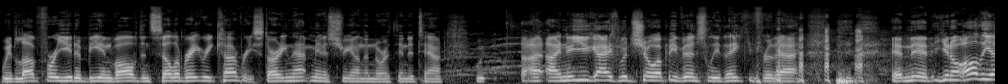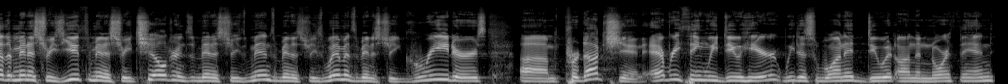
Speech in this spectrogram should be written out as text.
We'd love for you to be involved in Celebrate Recovery, starting that ministry on the north end of town. We, I, I, knew you guys would show up eventually. Thank you for that. and then, you know, all the other ministries youth ministry, children's ministries, men's ministries, women's ministry, greeters, um, production, everything we do here, we just want to do it on the north end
